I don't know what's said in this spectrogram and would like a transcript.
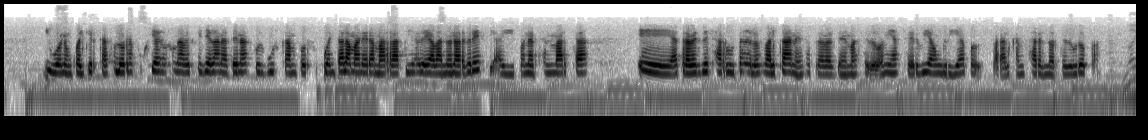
Y bueno en cualquier caso los refugiados una vez que llegan a Atenas pues buscan por su cuenta la manera más rápida de abandonar Grecia y ponerse en marcha eh, a través de esa ruta de los Balcanes a través de Macedonia Serbia Hungría pues, para alcanzar el norte de Europa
